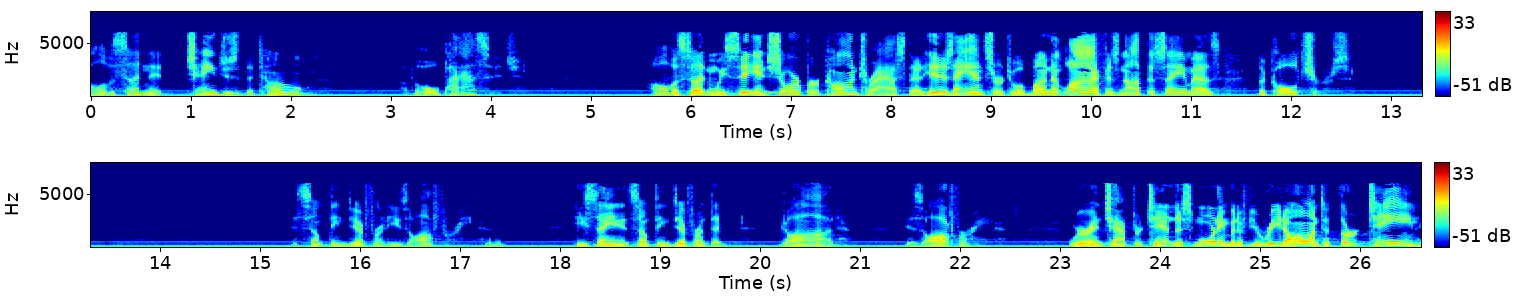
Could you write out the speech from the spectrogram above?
All of a sudden, it changes the tone of the whole passage. All of a sudden, we see in sharper contrast that his answer to abundant life is not the same as the culture's. It's something different he's offering. He's saying it's something different that God is offering. We're in chapter 10 this morning, but if you read on to 13,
